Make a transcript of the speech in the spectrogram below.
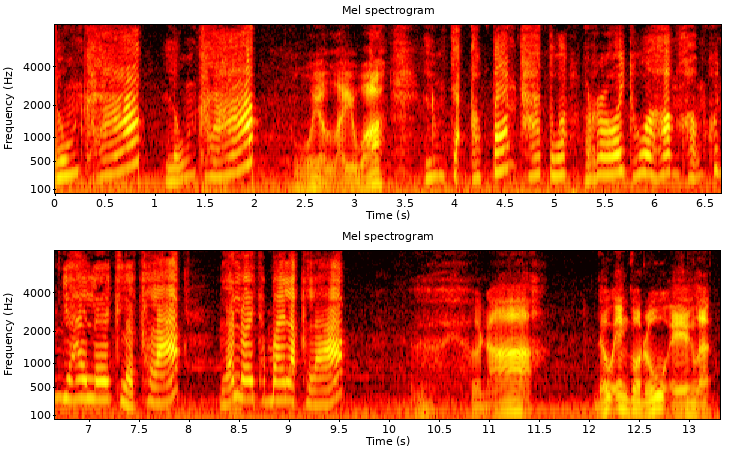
ลุงครับ ลุงครับ โอ้ยอะไรวะ ลุงจะเอาแป้งทาตัวโรยทั่วห้องของคุณยายเลยเหรอครับ แล้วเลยทำไมล่ะครับ เออนะเดี๋ยวเองก็รู้เองแหละเอา้า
